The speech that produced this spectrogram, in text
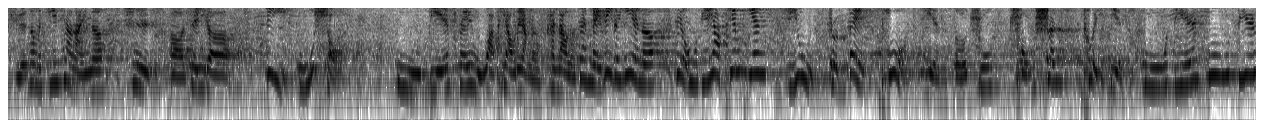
觉。那么接下来呢是呃这一个第五首。舞蝶飞舞，哇，漂亮哦！看到了，在美丽的夜呢，这个舞蝶要翩翩起舞，准备破茧而出，重生蜕变。蝴蝶，蝴蝶，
